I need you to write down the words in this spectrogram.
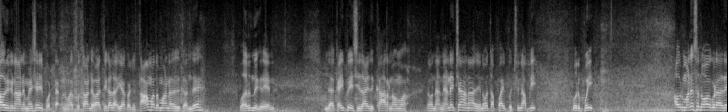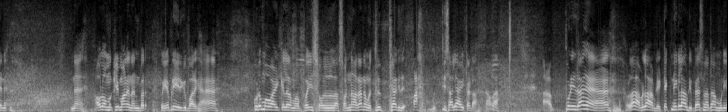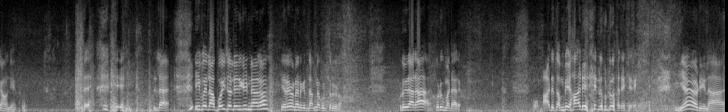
அவருக்கு நான் மெசேஜ் போட்டேன். இந்த மாதிரி புத்தாண்டு வார்த்தைகள் ஐயா கொஞ்சம் தாமதமானதுக்கு வந்து வருந்துகிறேன். இந்த கைபேசி தான் இதுக்கு காரணம். நான் நினச்சேன் ஆனால் அது என்னவோ தப்பாகி போச்சுன்னு அப்படி ஒரு பொய். அவர் மனசு நோகக்கூடாதுன்னு. என்ன? அவ்வளோ முக்கியமான நண்பர். இப்போ எப்படி இருக்குது பாருங்கள் குடும்ப வாழ்க்கையில் நம்ம போய் சொல்ல சொன்னால் தான் நம்ம திருப்தியாகுது பா புத்திசாலி ஆகிட்டாடா அவன் அப்படி தாங்க அவ்வளோ அவ்வளோ. அப்படி டெக்னிக்கலாக அப்படி பேசினா தான் முடியும் அப்படின்னு. இல்லை. இப்போ நான் போய் சொல்லியதுக்கு இந்நேரம் இறைவன் எனக்கு தண்டனை கொடுத்துருக்கணும். கொடுக்குறாரா? கொடுக்க மாட்டார். ஆடு தம்பி ஆடுன்னு விட்டுவார் ஏன் அப்படின்னா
